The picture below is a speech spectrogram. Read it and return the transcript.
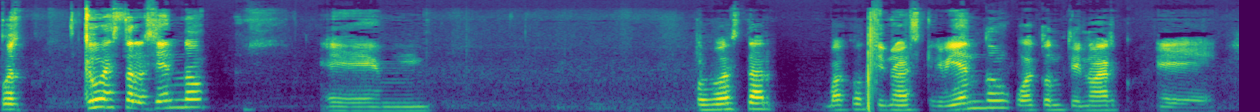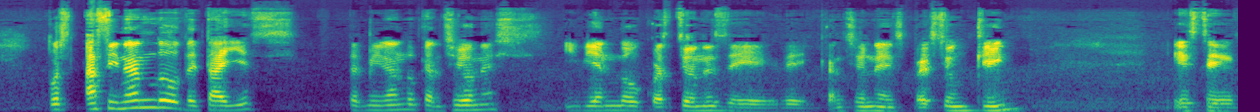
Pues, ¿qué voy a estar haciendo? Em, pues voy a estar, voy a continuar escribiendo, voy a continuar eh, pues afinando detalles, terminando canciones y viendo cuestiones de, canciones versión clean. Este,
